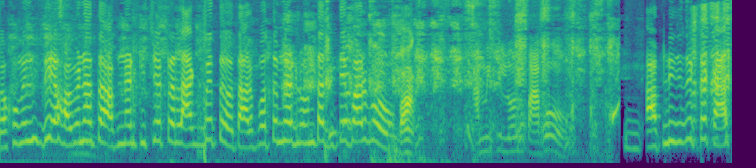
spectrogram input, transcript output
ডকুমেন্টস দিয়ে হবে না তো আপনার কিছু একটা লাগবে তো তারপর তো আমরা লোনটা দিতে পারব। আমি কি লোন পাবো? আপনি যদি একটা কাজ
